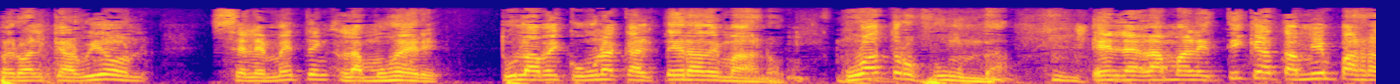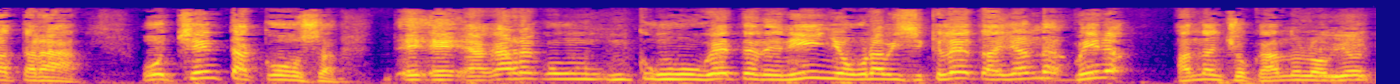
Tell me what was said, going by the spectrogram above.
pero al carrión se le meten las mujeres. tú la ves con una cartera de mano, cuatro fundas, en la, la maletica también para atrás, 80 cosas, eh, eh, agarra con un, con un juguete de niño, una bicicleta y anda, mira, andan chocando en los aviones.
